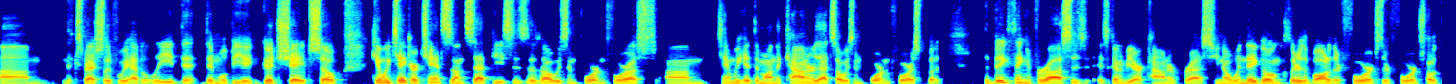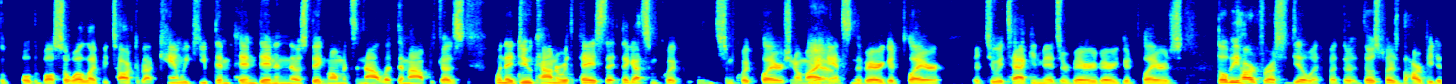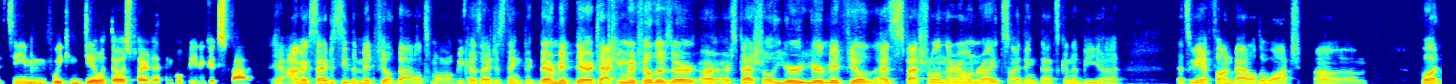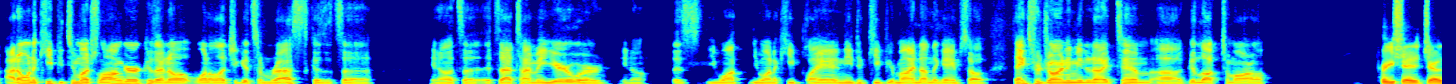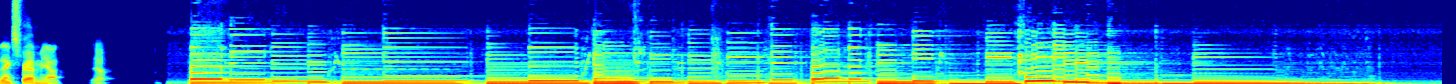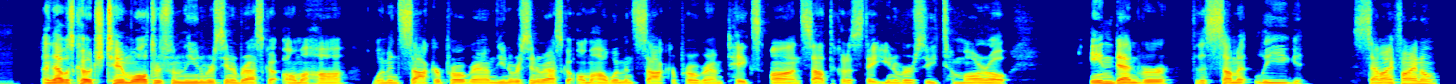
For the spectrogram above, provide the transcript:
Um, especially if we have a lead, then, then we'll be in good shape. So, can we take our chances on set pieces? Is always important for us. Um, can we hit them on the counter? That's always important for us. But the big thing for us is, is going to be our counter press. You know, when they go and clear the ball to their forwards, their forwards hold the, hold the ball so well, like we talked about. Can we keep them pinned in in those big moments and not let them out? Because when they do counter with pace, they, they got some quick some quick players. You know, Maya yeah. Hanson's a very good player. Their two attacking mids are very very good players they'll be hard for us to deal with, but those players are the heartbeat of the team. And if we can deal with those players, I think we'll be in a good spot. Yeah, I'm excited to see the midfield battle tomorrow because I just think that their their attacking midfielders are, are, are special. Your your midfield as special in their own right. So I think that's going to be a that's gonna be a fun battle to watch. Um, but I don't want to keep you too much longer because I know want to let you get some rest because it's a you know it's a it's that time of year where you know this you want you want to keep playing and need to keep your mind on the game. So thanks for joining me tonight, Tim. Uh, good luck tomorrow. Appreciate it, Joe. Thanks for having me on. Yeah. And that was Coach Tim Walters from the University of Nebraska Omaha women's soccer program. The University of Nebraska Omaha women's soccer program takes on South Dakota State University tomorrow in Denver for the Summit League semifinal.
